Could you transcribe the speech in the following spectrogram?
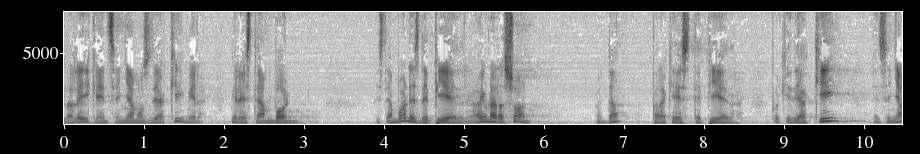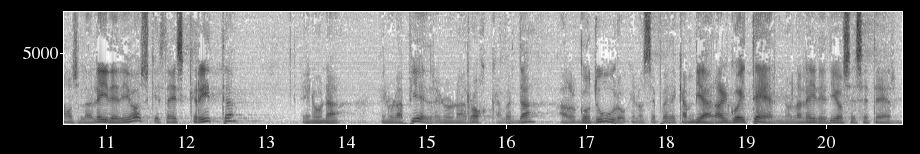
la ley que enseñamos de aquí. Mira, mira este ambón. Este ambón es de piedra. Hay una razón, ¿verdad? Para que es de piedra. Porque de aquí enseñamos la ley de Dios que está escrita en una, en una piedra, en una roca, ¿verdad? Algo duro que no se puede cambiar, algo eterno, la ley de Dios es eterna.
